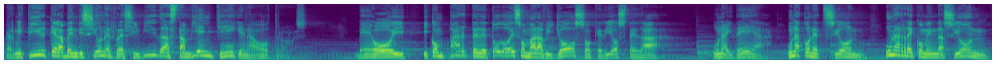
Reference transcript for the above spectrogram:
Permitir que las bendiciones recibidas también lleguen a otros. Ve hoy y comparte de todo eso maravilloso que Dios te da. Una idea, una conexión, una recomendación,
